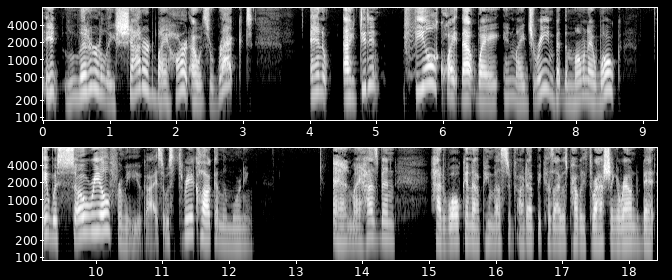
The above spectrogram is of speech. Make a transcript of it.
it literally shattered my heart. I was wrecked. And I didn't feel quite that way in my dream, but the moment I woke, it was so real for me, you guys. It was three o'clock in the morning. And my husband had woken up. He must have got up because I was probably thrashing around a bit.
